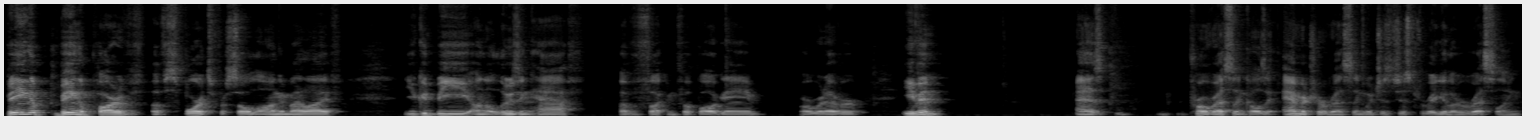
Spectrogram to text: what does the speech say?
Being a being a part of, of sports for so long in my life, you could be on the losing half of a fucking football game or whatever. Even as pro wrestling calls it amateur wrestling, which is just regular wrestling.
